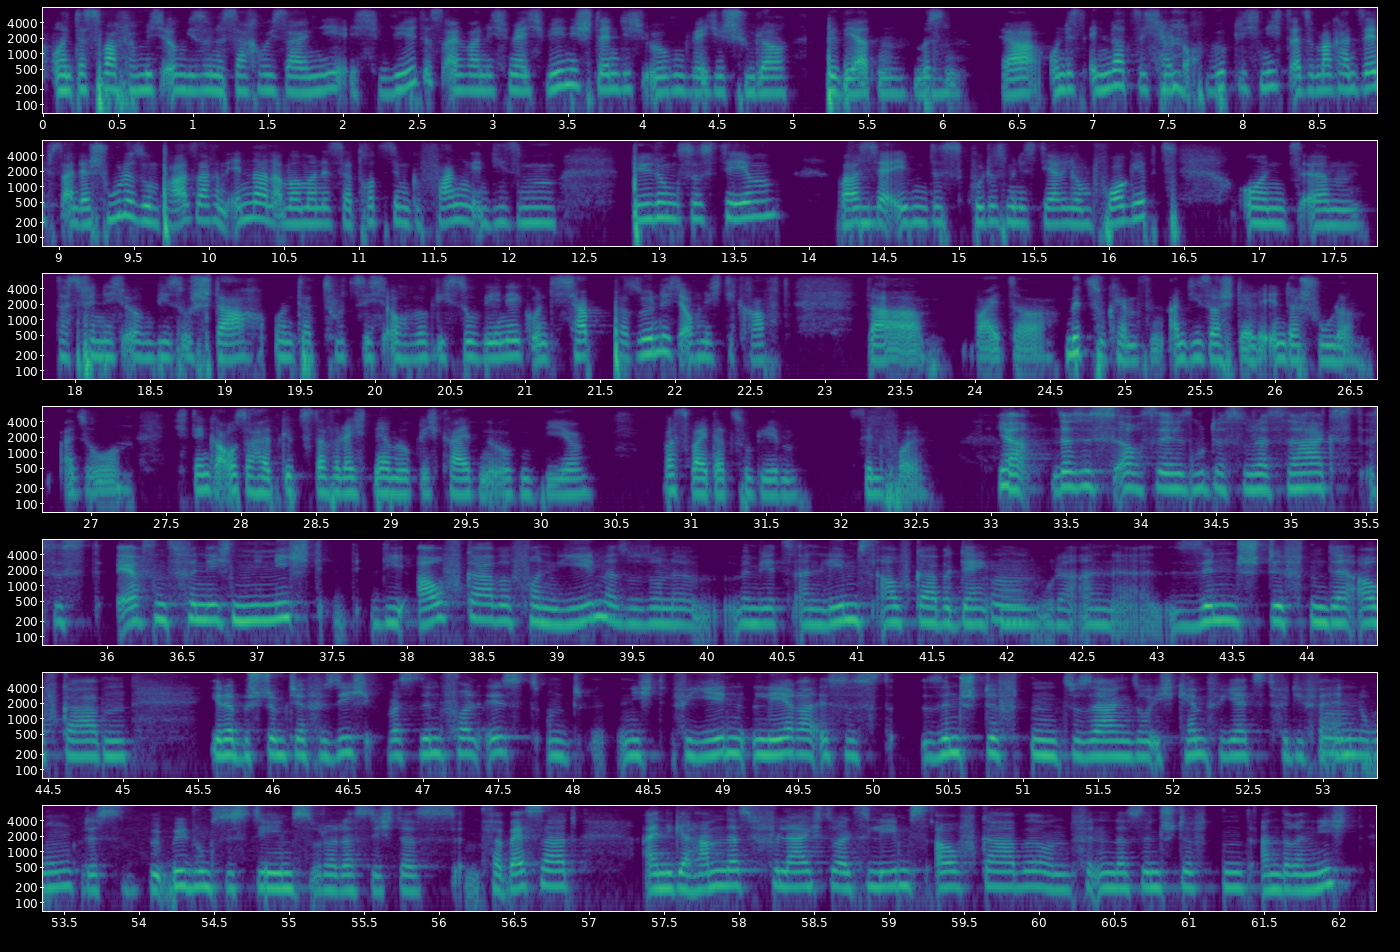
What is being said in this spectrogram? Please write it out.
Und das war für mich irgendwie so eine Sache, wo ich sage, nee, ich will das einfach nicht mehr. Ich will nicht ständig irgendwelche Schüler bewerten müssen. Ja, und es ändert sich halt auch wirklich nichts. Also man kann selbst an der Schule so ein paar Sachen ändern, aber man ist ja trotzdem gefangen in diesem Bildungssystem was mhm. ja eben das Kultusministerium vorgibt. Und ähm, das finde ich irgendwie so starr und da tut sich auch wirklich so wenig. Und ich habe persönlich auch nicht die Kraft, da weiter mitzukämpfen an dieser Stelle in der Schule. Also mhm. ich denke, außerhalb gibt es da vielleicht mehr Möglichkeiten, irgendwie was weiterzugeben. Sinnvoll. Ja, das ist auch sehr gut, dass du das sagst. Es ist erstens, finde ich, nicht die Aufgabe von jedem, also so eine, wenn wir jetzt an Lebensaufgabe denken mhm. oder an äh, sinnstiftende Aufgaben, jeder bestimmt ja für sich, was sinnvoll ist und nicht für jeden Lehrer ist es sinnstiftend zu sagen, so ich kämpfe jetzt für die mhm. Veränderung mhm. des Bildungssystems oder dass sich das verbessert. Einige haben das vielleicht so als Lebensaufgabe und finden das sinnstiftend, andere nicht.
